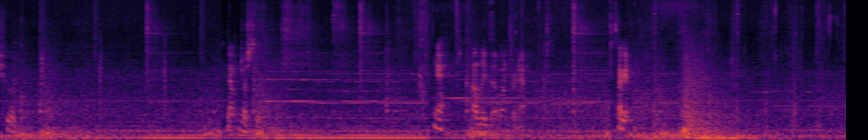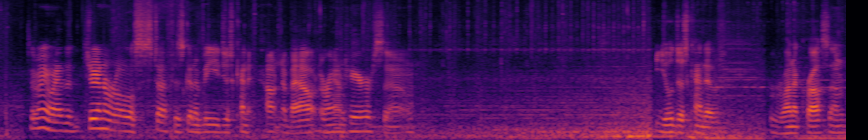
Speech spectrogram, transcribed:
Two equipped. No, just the Yeah, I'll leave that one for now. Okay. So anyway, the general stuff is going to be just kind of out and about around here, so you'll just kind of run across them.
